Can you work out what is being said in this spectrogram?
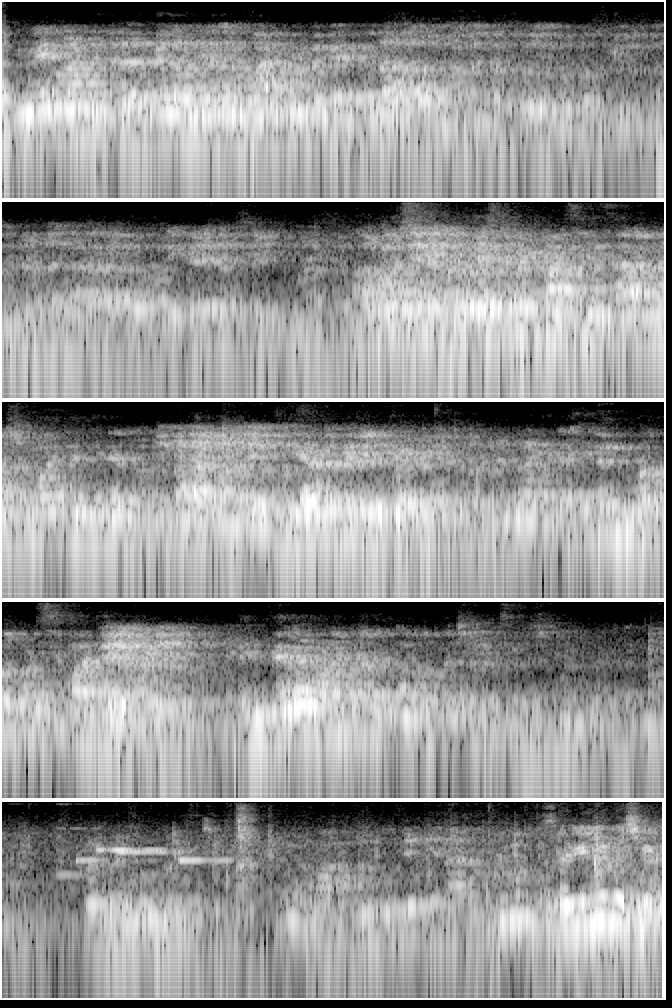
ಅಲ್ಲಿ. ನೀವೇನ್ ಮಾಡ್ತಿದ್ದೀರ? ಅದಕ್ಕೆಲ್ಲ ಒಂದ್ ಏನಾದ್ರು ಮಾಡ್ಕೊಡ್ಬೇಕಾಯ್ತಲ್ಲ ಎಸ್ಟಿಮೇಟ್ ಮಾಡಿಸಿ. ಸರ್. ಆಮೇಲೆ ಶಿವಮೊಗ್ಗ ಇಂಜಿನಿಯರ್ ಎರಡು ಎರಡು ಲಕ್ಷ ಟೆಂಡರ್ ಆಗಿದೆ. ಇದನ್ನ ಹೊರತುಪಡಿಸಿ ಮಾಡಿ. ಬೇರೆ ಮಾಡಿ. ಇನ್ನು ಬೇರೆ ಮಾಡಕ್ಕೆ ಅದಕ್ಕೆ ನಲ್ವತ್ತು ಲಕ್ಷ ಬೇಕು ಸರ್ ಎಸ್ಟಿಮೇಟ್ ಸರ್ ಇಲ್ಲಿಂದ ಶೀಟ್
